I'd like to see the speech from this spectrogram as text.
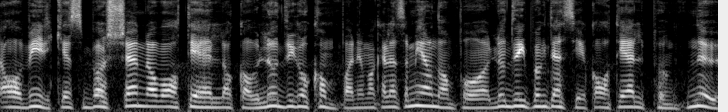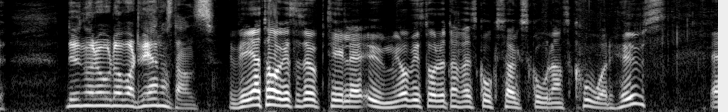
av Virkesbörsen, av ATL och av Ludvig Company. Man kan läsa mer om dem på ludvig.se och atl.nu. Du, några ord om vart vi är någonstans? Vi har tagit oss upp till Umeå. Vi står utanför Skogshögskolans kårhus. Eh,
